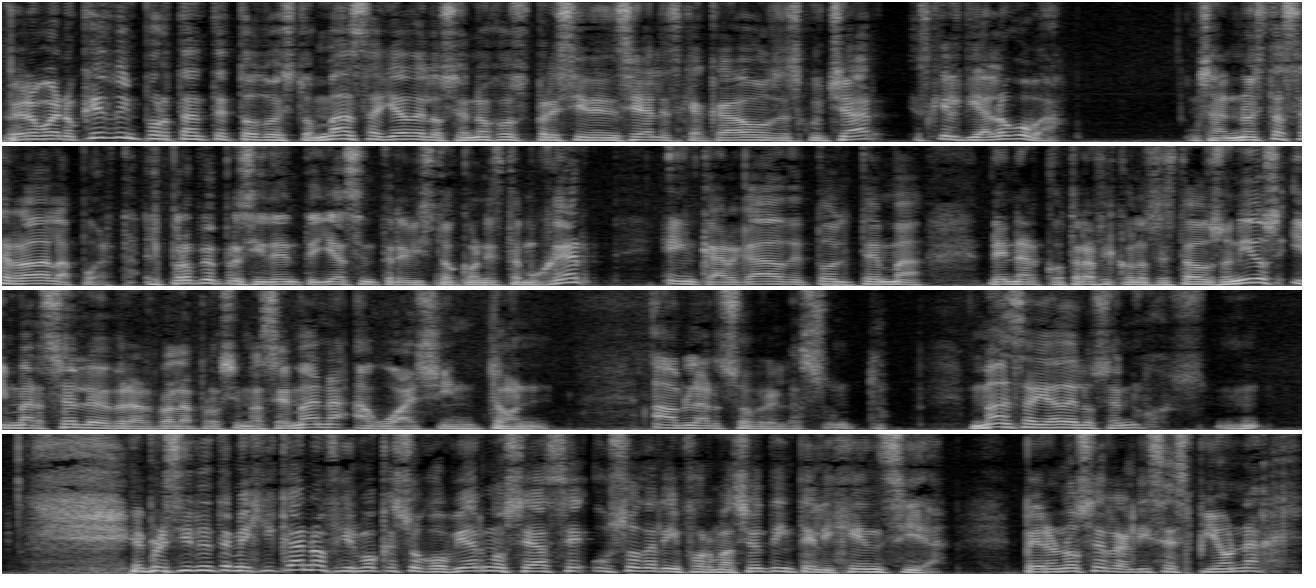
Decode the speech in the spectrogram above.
Pero bueno, ¿qué es lo importante de todo esto? Más allá de los enojos presidenciales que acabamos de escuchar, es que el diálogo va. O sea, no está cerrada la puerta. El propio presidente ya se entrevistó con esta mujer, encargada de todo el tema de narcotráfico en los Estados Unidos, y Marcelo Ebrard va la próxima semana a Washington hablar sobre el asunto, más allá de los enojos. El presidente mexicano afirmó que su gobierno se hace uso de la información de inteligencia, pero no se realiza espionaje.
